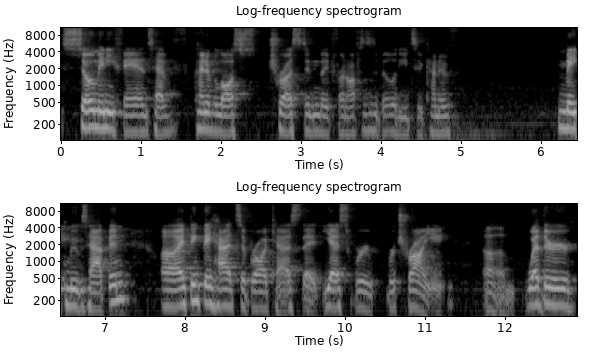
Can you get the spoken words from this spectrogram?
so many fans have kind of lost trust in the front office's ability to kind of make moves happen. Uh, I think they had to broadcast that yes, we're we're trying. Um, whether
